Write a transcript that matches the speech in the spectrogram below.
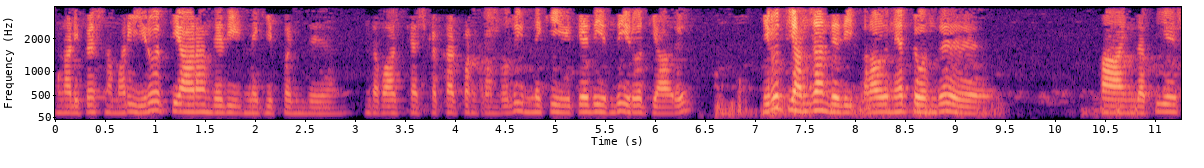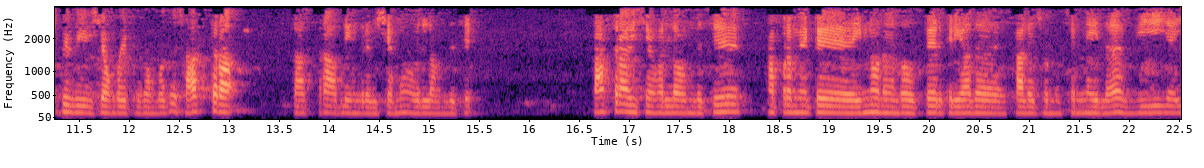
முன்னாடி பேசின மாதிரி இருபத்தி ஆறாம் தேதி இன்னைக்கு இப்போ இந்த இந்த பாட்காஸ்ட் ரெக்கார்ட் பண்ற போது இன்னைக்கு தேதி வந்து இருபத்தி ஆறு. இருபத்தி அஞ்சாம் தேதி அதாவது நேத்து வந்து இந்த பிஎஸ்பி விஷயம் போயிட்டு இருக்கும்போது சாஸ்திரா சாஸ்திரா அப்படிங்கிற விஷயமும் வெளில வந்துச்சு. சாஸ்திரா விஷயம் வெளில வந்துச்சு. அப்புறமேட்டு இன்னொன்று ஏதோ பேர் தெரியாத காலேஜ் ஒன்று சென்னையில் விஐ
